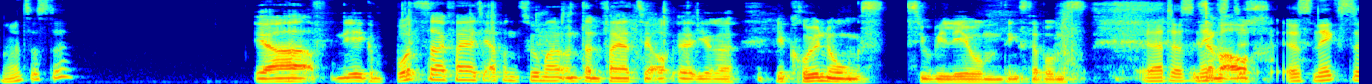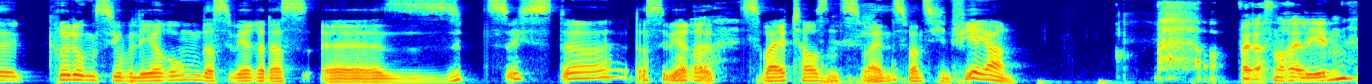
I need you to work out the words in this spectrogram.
90. Ja, nee, Geburtstag feiert sie ab und zu mal und dann feiert sie auch äh, ihre, ihr Krönungsjubiläum, Dingsterbums. Ja, das nächste, aber auch das nächste Krönungsjubiläum, das wäre das äh, 70. Das wäre oh. 2022 in vier Jahren. Ob wir das noch erleben?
